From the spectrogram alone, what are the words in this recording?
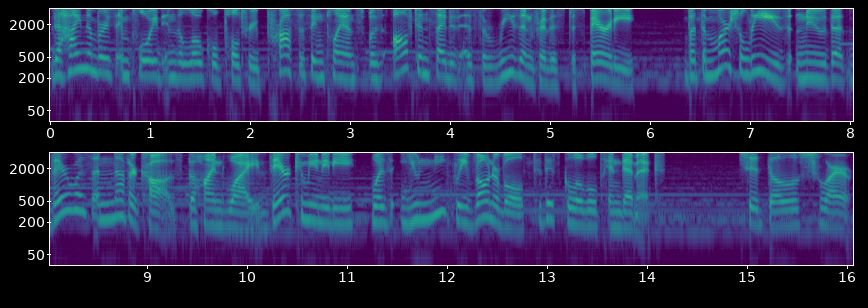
The high numbers employed in the local poultry processing plants was often cited as the reason for this disparity, but the Marshallese knew that there was another cause behind why their community was uniquely vulnerable to this global pandemic. To those who are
